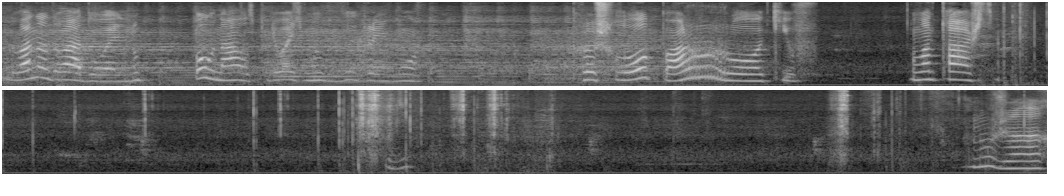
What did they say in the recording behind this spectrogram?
2 на 2 дуель. Ну, погнали, сподіваюсь, ми виграємо. Пройшло пару років. Ну, вантажці. Іди. Ну, жах.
